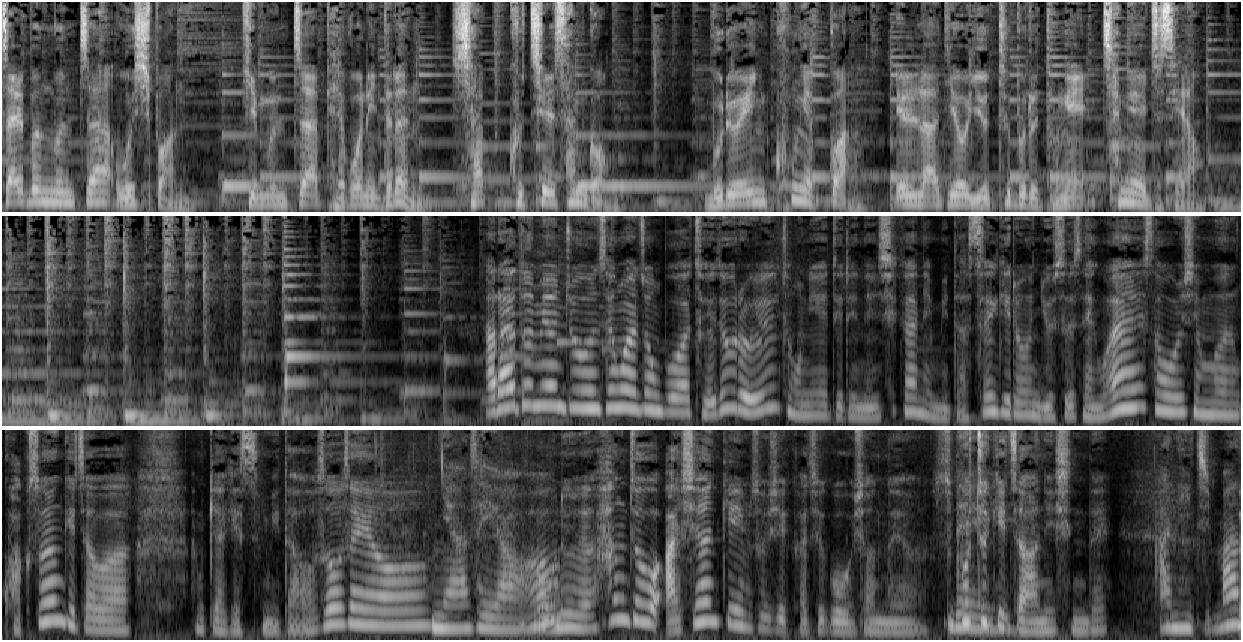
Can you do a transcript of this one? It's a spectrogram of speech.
짧은 문자 50원, 긴 문자 100원이들은 9730. 무료인 콩앱과 일라디오 유튜브를 통해 참여해주세요. 알아두면 좋은 생활 정보와 제도를 정리해 드리는 시간입니다. 슬기로운 뉴스 생활 서울신문 곽소영 기자와 함께하겠습니다. 어서 오세요. 안녕하세요. 오늘 항저우 아시안 게임 소식 가지고 오셨네요. 스포츠 네. 기자 아니신데. 아니지만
